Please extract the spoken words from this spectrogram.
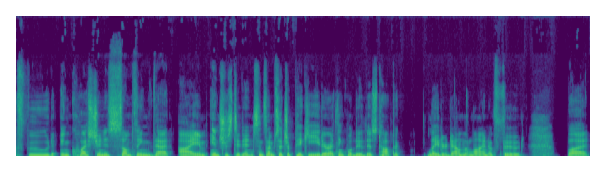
food in question is something that I am interested in. Since I'm such a picky eater, I think we'll do this topic later down the line of food. But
